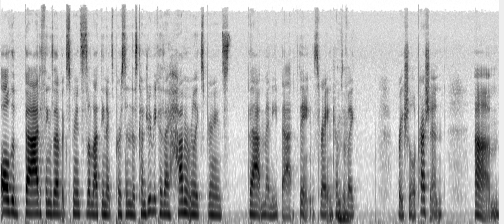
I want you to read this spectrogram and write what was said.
all the bad things i've experienced as a latinx person in this country because i haven't really experienced that many bad things right in terms of like racial oppression. Um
